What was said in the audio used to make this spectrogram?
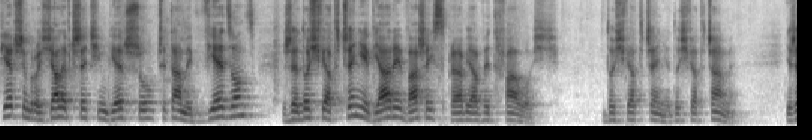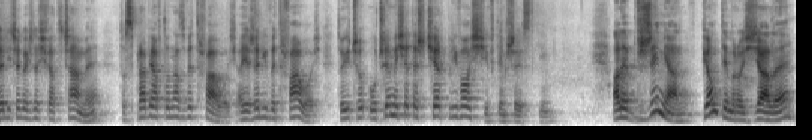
w pierwszym rozdziale, w trzecim wierszu czytamy wiedząc, że doświadczenie wiary waszej sprawia wytrwałość. Doświadczenie, doświadczamy. Jeżeli czegoś doświadczamy, to sprawia w to nas wytrwałość. A jeżeli wytrwałość, to uczymy się też cierpliwości w tym wszystkim. Ale w Rzymian, w piątym rozdziale,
